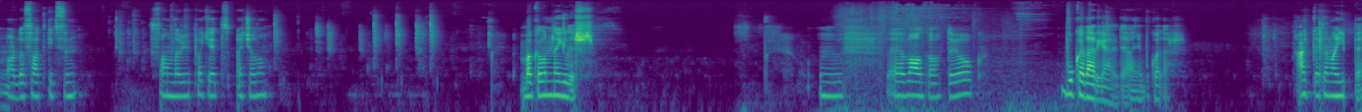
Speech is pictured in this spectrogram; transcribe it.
Bunlar da sat gitsin. Sonunda bir paket açalım. Bakalım ne gelir. Üf, ve Walkout'ta yok. Bu kadar geldi. Hani bu kadar. Hakikaten ayıp be.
